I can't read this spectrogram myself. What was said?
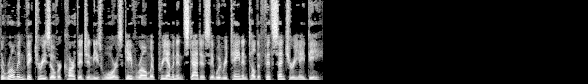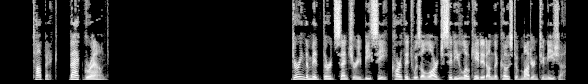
The Roman victories over Carthage in these wars gave Rome a preeminent status it would retain until the 5th century AD. Background During the mid-3rd century BC, Carthage was a large city located on the coast of modern Tunisia.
